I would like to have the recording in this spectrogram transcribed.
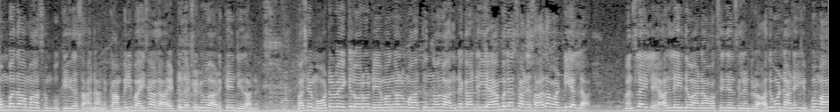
ഒമ്പതാം മാസം ബുക്ക് ചെയ്ത സാധനമാണ്. കമ്പനി പൈസ എട്ട് ലക്ഷം രൂപ അടക്കുകയും ചെയ്താണ് പക്ഷേ മോട്ടോർ വെഹിക്കിൾ ഓരോ നിയമങ്ങൾ മാറ്റുന്നതും അതിന്റെ കാരണം ഈ ആംബുലൻസ് ആണ് സാധാ വണ്ടിയല്ല. മനസ്സിലായില്ലേ? അതിലെ ഇത് വേണം ഓക്സിജൻ സിലിണ്ടർ അതുകൊണ്ടാണ് ഇപ്പം ആ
